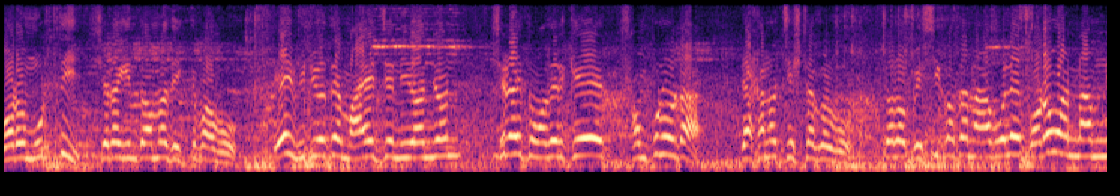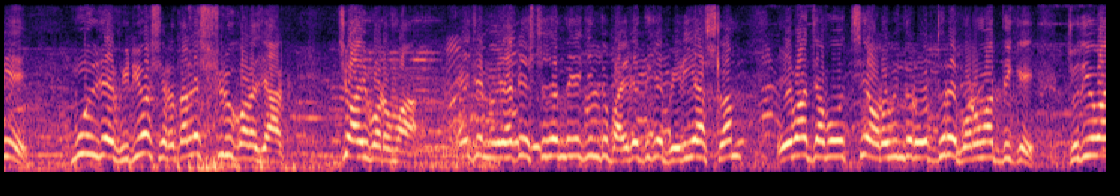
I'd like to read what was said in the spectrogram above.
বড় মূর্তি, সেটা কিন্তু আমরা দেখতে পাবো। এই ভিডিওতে মায়ের যে নিরঞ্জন, সেটাই তোমাদেরকে সম্পূর্ণটা দেখানোর চেষ্টা করব। চলো, বেশি কথা না বলে বড় মার নাম নিয়ে মূল যে ভিডিও, সেটা তাহলে শুরু করা যাক। জয় বড় মা এই যে নৈহাটি স্টেশন থেকে কিন্তু বাইরের দিকে বেরিয়ে আসলাম। এবার যাব হচ্ছে অরবিন্দ রোড ধরে বড়মার দিকে। যদিও বা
